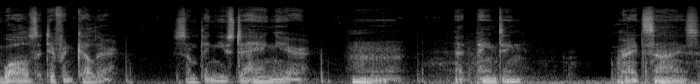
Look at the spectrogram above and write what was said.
Walls a different color. Something used to hang here. Hmm. That painting? Right size.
